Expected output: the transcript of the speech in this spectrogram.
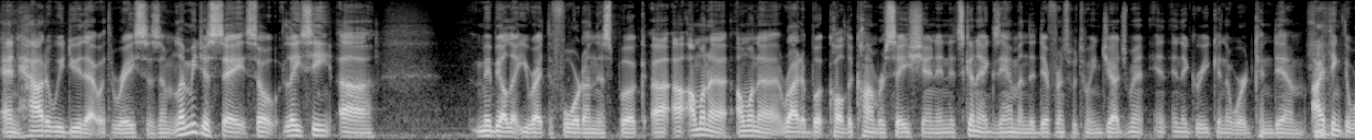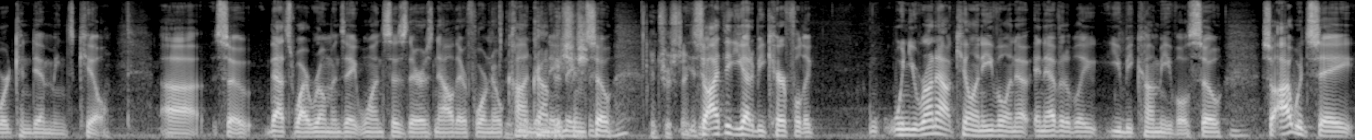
and how do we do that with racism? Let me just say, so Lacy, uh, maybe I'll let you write the forward on this book. Uh, I, I'm gonna I want to write a book called The Conversation, and it's going to examine the difference between judgment in, in the Greek and the word condemn. I think the word condemn means kill. Uh, so that's why Romans 8 1 says there is now therefore no condemnation. condemnation. So Interesting. so I think you got to be careful to when you run out killing evil, ine- inevitably you become evil. So, so I would say,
